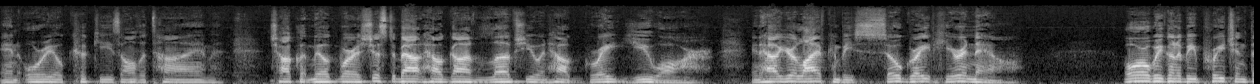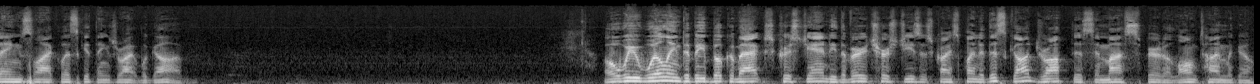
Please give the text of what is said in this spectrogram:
and Oreo cookies all the time, and chocolate milk, where it's just about how God loves you and how great you are, and how your life can be so great here and now? Or are we going to be preaching things like, let's get things right with God? Are we willing to be Book of Acts Christianity, the very church Jesus Christ planted? This God dropped this in my spirit a long time ago.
